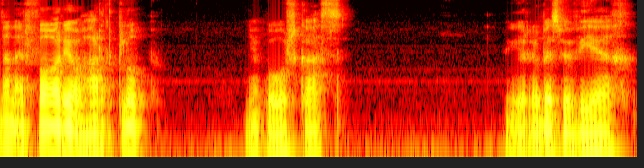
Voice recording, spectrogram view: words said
Dan ervaar jou hartklop in jou borskas. Jou ribbes beweeg.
